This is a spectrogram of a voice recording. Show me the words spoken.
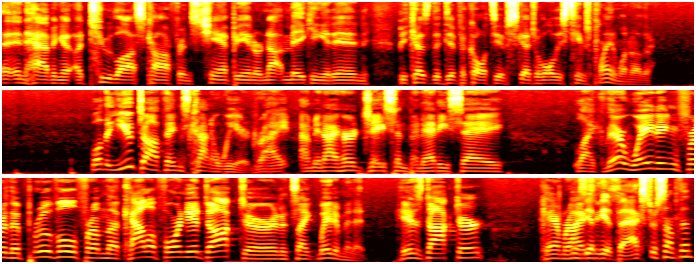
in having a, a two-loss conference champion or not making it in because of the difficulty of schedule of all these teams playing one another. Well, the Utah thing's kind of weird, right? I mean, I heard Jason Benetti say, like, they're waiting for the approval from the California doctor. And it's like, wait a minute. His doctor, Cam Does he have to get vaxxed or something?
